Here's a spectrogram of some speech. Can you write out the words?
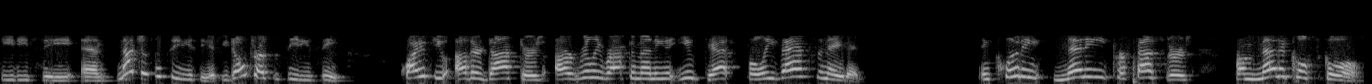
CDC, and not just the CDC, if you don't trust the CDC, quite a few other doctors are really recommending that you get fully vaccinated, including many professors from medical schools.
